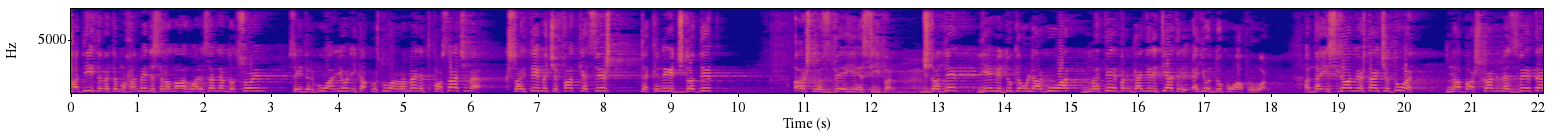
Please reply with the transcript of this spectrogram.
haditheve të Muhamedit sallallahu alaihi wasallam do të shohim se i dërguari jonë i ka kushtuar vëmendje të posaçme kësaj teme që fatkeqësisht tek ne çdo ditë është në zbehje e sipër. Çdo ditë jemi duke u larguar më tepër nga njëri tjetri e jo duke u afruar. Andaj Islami është ai që duhet të na bashkon mes vete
